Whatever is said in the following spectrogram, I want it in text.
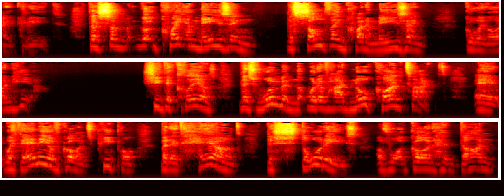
agreed. There's some quite amazing, there's something quite amazing going on here. She declares this woman that would have had no contact uh, with any of God's people, but had heard the stories of what God had done.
